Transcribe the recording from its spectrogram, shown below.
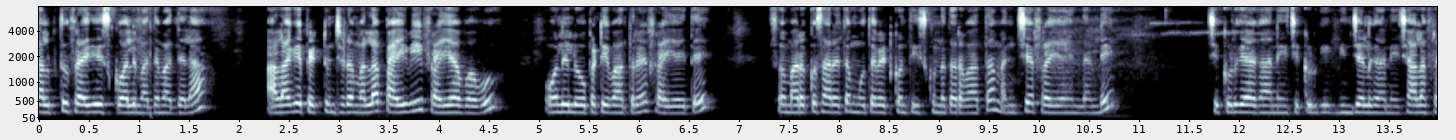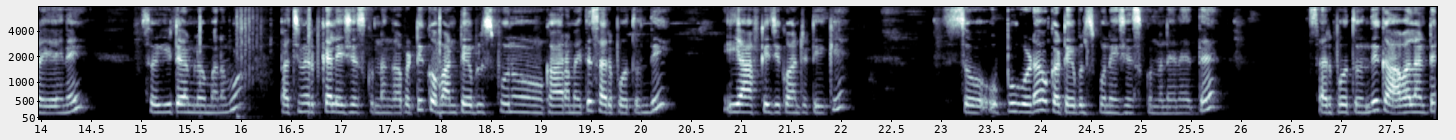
కలుపుతూ ఫ్రై చేసుకోవాలి మధ్య మధ్యలో. అలాగే పెట్టుంచడం వల్ల పైవి ఫ్రై అవ్వవు. ఓన్లీ లోపటి మాత్రమే ఫ్రై అవుతాయి సో మరొకసారి అయితే మూత పెట్టుకొని తీసుకున్న తర్వాత మంచిగా ఫ్రై అయిందండి. చిక్కుడుగా కానీ చిక్కుడు గింజలు కానీ చాలా ఫ్రై అయినాయి. సో ఈ టైంలో మనము పచ్చిమిరపకాయలు వేసేసుకున్నాం కాబట్టి ఒక వన్ టేబుల్ స్పూను కారం అయితే సరిపోతుంది ఈ హాఫ్ కేజీ క్వాంటిటీకి. సో ఉప్పు కూడా ఒక టేబుల్ స్పూన్ వేసేసుకున్నాను నేనైతే. సరిపోతుంది. కావాలంటే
